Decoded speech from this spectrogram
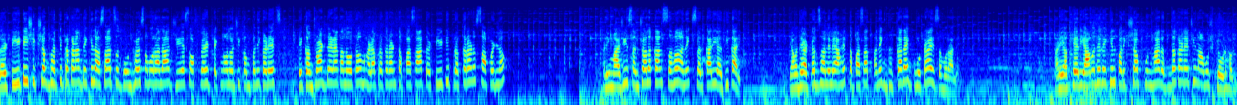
तर टीईटी शिक्षक भरती प्रकरणात देखील असाच गोंधळ समोर आला. जीए सॉफ्टवेअर टेक्नॉलॉजी कंपनीकडेच हे कंत्राट देण्यात आलं होतं. म्हाडा प्रकरण तपासात टीईटी प्रकरण सापडलं. आणि माजी संचालकांसह अनेक सरकारी अधिकारी यामध्ये अटक झालेले आहेत. तपासात अनेक धक्कादायक घोटाळे समोर आले. आणि अखेर यामध्ये देखील परीक्षा पुन्हा रद्द करण्याची नामुष्की ओढावली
